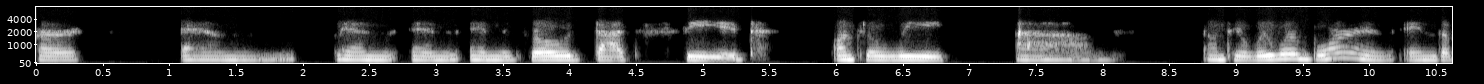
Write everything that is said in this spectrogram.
her and and and and wrote that seed until we um, until we were born in the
